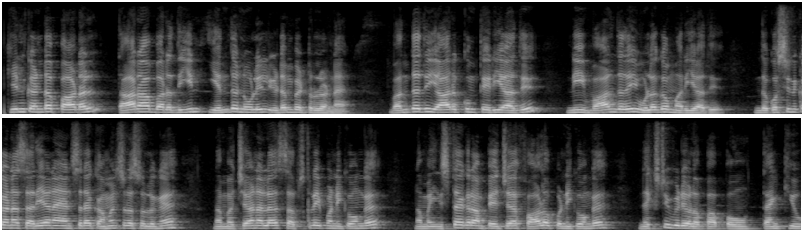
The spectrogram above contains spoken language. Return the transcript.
கீழ்கண்ட பாடல் தாராபாரதியின் எந்த நூலில் இடம்பெற்றுள்ளன? வந்தது யாருக்கும் தெரியாது. நீ வாழ்ந்ததை உலகம் அறியாது. இந்த கொஸ்டினுக்கான சரியான ஆன்சரை கமெண்ட்ஸில் சொல்லுங்கள் நம்ம சேனலை சப்ஸ்கிரைப் பண்ணிக்கோங்க. நம்ம இன்ஸ்டாகிராம் பேஜை ஃபாலோ பண்ணிக்கோங்க. நெக்ஸ்ட் வீடியோவில் பார்ப்போம். தேங்க்யூ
